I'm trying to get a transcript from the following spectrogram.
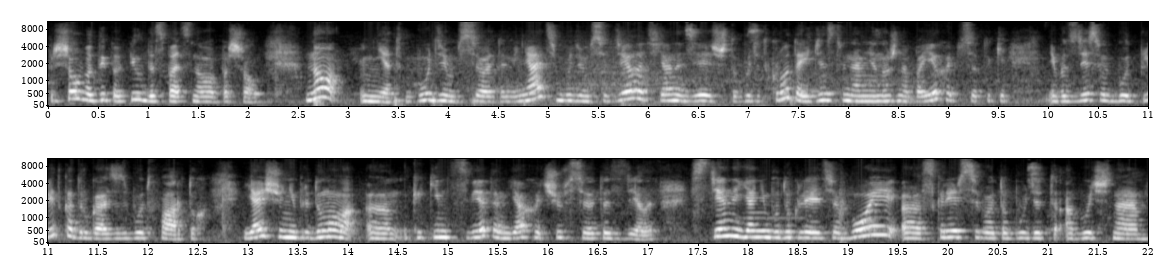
Пришел, воды попил, да спать снова пошел. Но нет, будем все это менять, будем все делать. Я надеюсь, что будет круто. Единственное, мне нужно поехать все-таки. И вот здесь вот будет плитка другая, здесь будет фартух. Я еще не придумала, э, каким цветом я хочу все это сделать. Стены я не буду клеить обои, э, скорее всего это будет обычная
